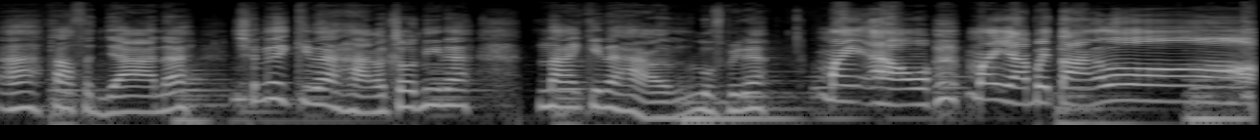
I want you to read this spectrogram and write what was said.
อะตามสัญญานะ ฉันได้กินอาหารกับโจนี่นะ นายกินอาหารลูสปีนะ ไม่เอา ไม่อยากไปต่างโลก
